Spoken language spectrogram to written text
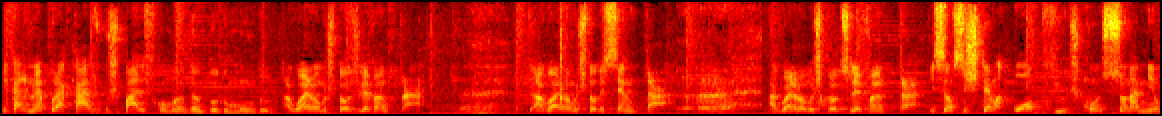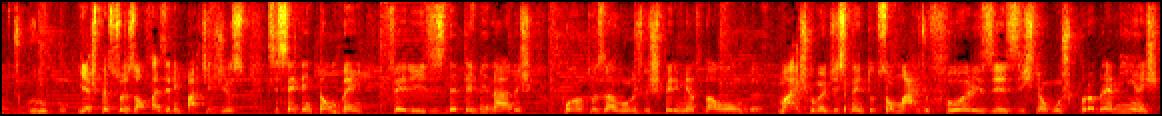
E cara, não é por acaso que os padres ficam mandando todo mundo. Agora vamos todos levantar. Agora vamos todos sentar. Agora vamos todos levantar. Isso é um sistema óbvio de condicionamento de grupo. E as pessoas, ao fazerem parte disso, se sentem tão bem, felizes e determinadas quanto os alunos do experimento da onda. Mas, como eu disse, nem tudo são mar de flores e existem alguns probleminhas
